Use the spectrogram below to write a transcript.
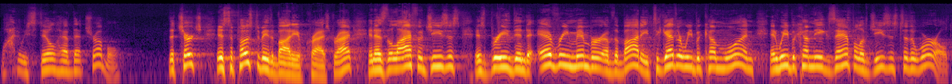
why do we still have that trouble? The church is supposed to be the body of Christ, right? And as the life of Jesus is breathed into every member of the body, together we become one and we become the example of Jesus to the world.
